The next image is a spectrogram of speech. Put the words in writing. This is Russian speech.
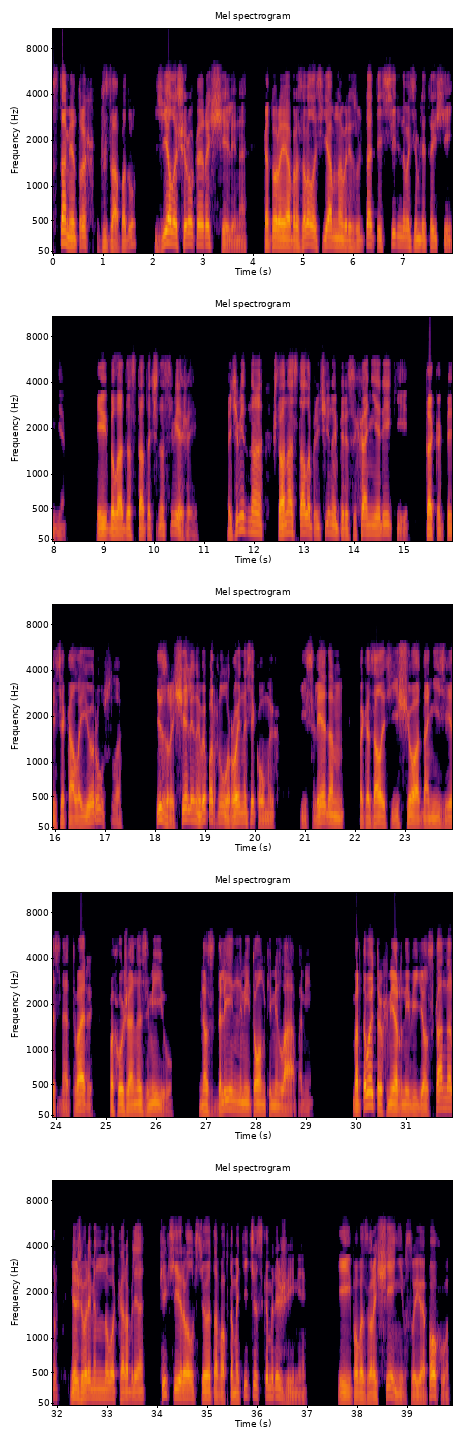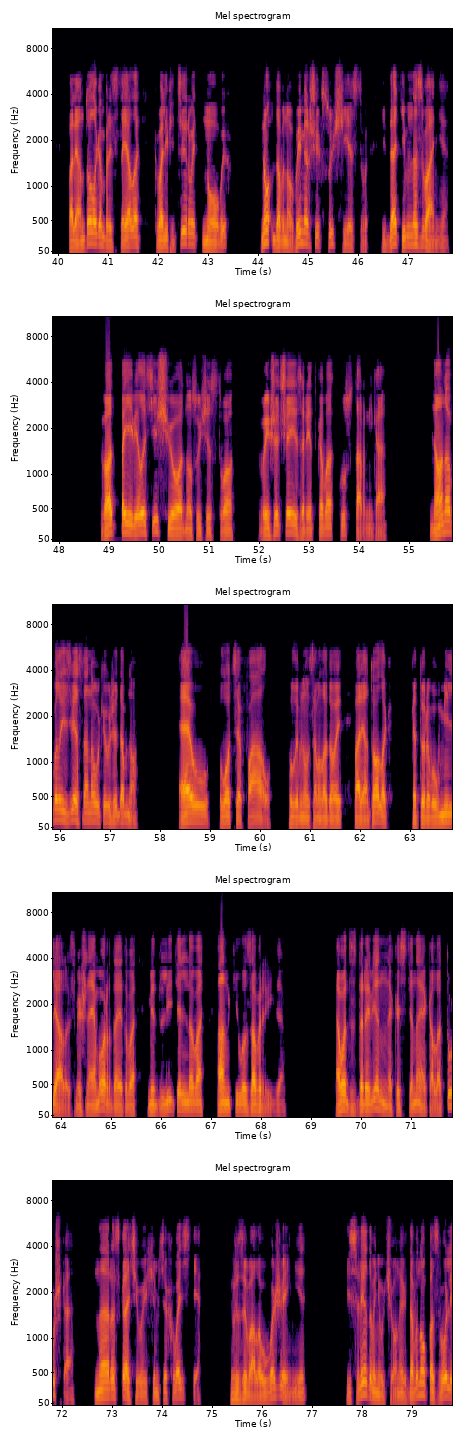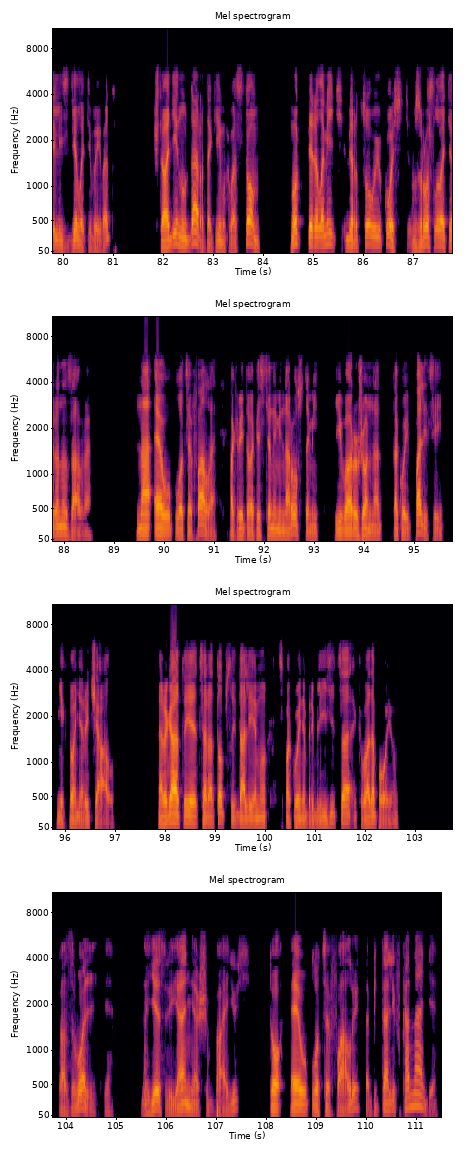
В ста метрах к западу зияла широкая расщелина, которая образовалась явно в результате сильного землетрясения и была достаточно свежей. Очевидно, что она стала причиной пересыхания реки, так как пересекала ее русло. Из расщелины выпорхнул рой насекомых, и следом показалась еще одна неизвестная тварь, похожая на змею, но с длинными и тонкими лапами. Бортовой трехмерный видеосканер межвременного корабля фиксировал все это в автоматическом режиме, и по возвращении в свою эпоху палеонтологам предстояло квалифицировать новых, но давно вымерших существ и дать им название. Вот появилось еще одно существо, вышедшее из редкого кустарника. Но оно было известно науке уже давно. Эу-плоцефал, улыбнулся молодой палеонтолог, которого умиляла смешная морда этого медлительного анкилозаврида. А вот здоровенная костяная колотушка на раскачивающемся хвосте вызывала уважение. Исследования ученых давно позволили сделать вывод, что один удар таким хвостом мог переломить берцовую кость взрослого тираннозавра. На эуплоцефала, покрытого костяными наростами и вооруженного такой палицей, никто не рычал. Рогатые цератопсы дали ему спокойно приблизиться к водопою. — Позвольте, но если я не ошибаюсь, то эуплоцефалы обитали в Канаде,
